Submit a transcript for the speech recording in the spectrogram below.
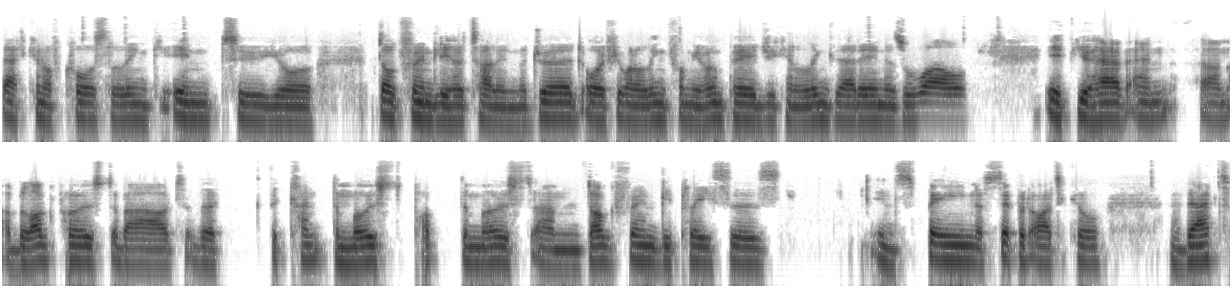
that can of course link into your dog-friendly hotel in Madrid, or if you want to link from your homepage, you can link that in as well. If you have an um, a blog post about the the the most pop the most um, dog friendly places in Spain, a separate article. That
